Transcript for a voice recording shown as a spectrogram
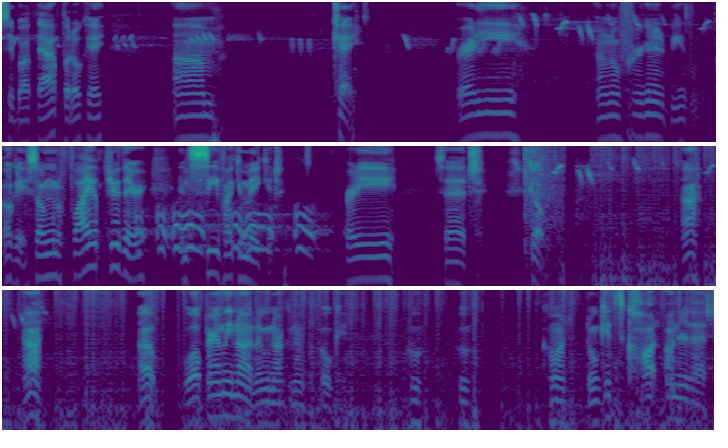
say about that, but okay. Um, okay. Ready? I don't know if we're gonna be... Okay, so I'm gonna fly up through there and see if I can make it. Ready, set, go. Ah, ah. Oh, well, apparently not. I'm not gonna... Okay. Who, who? Come on, don't get caught under that.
